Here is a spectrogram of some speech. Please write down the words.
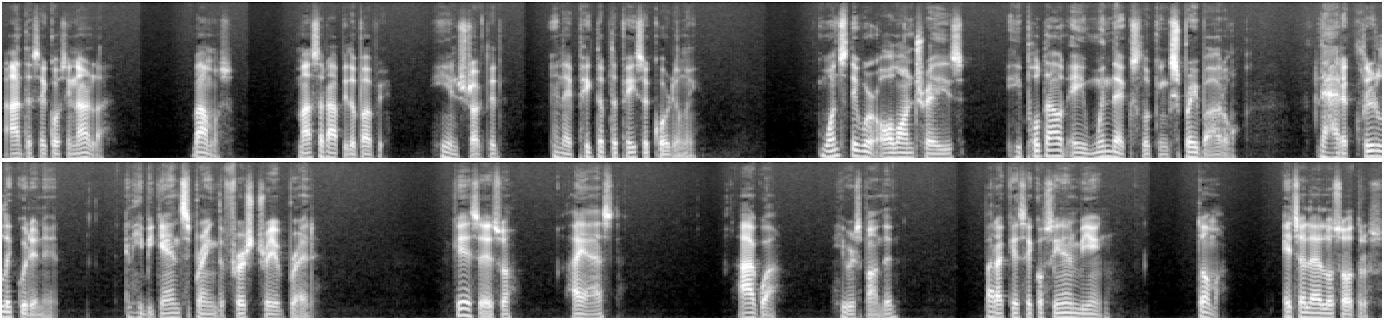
antes de cocinarlas. Vamos, más rápido, papi, he instructed, and I picked up the pace accordingly. Once they were all on trays, he pulled out a Windex looking spray bottle that had a clear liquid in it, and he began spraying the first tray of bread. ¿Qué es eso? I asked. Agua, he responded, para que se cocinen bien. Toma, échale a los otros.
